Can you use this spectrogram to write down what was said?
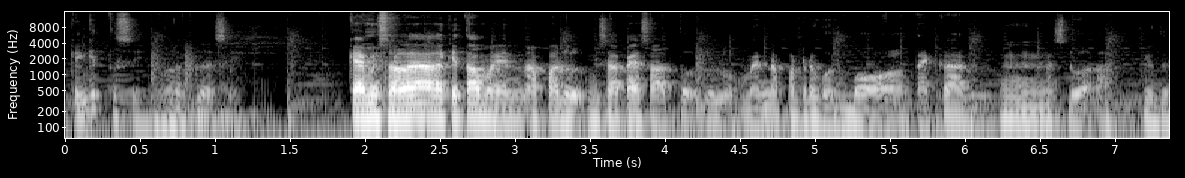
kayak gitu sih menurut gue sih. Kayak misalnya kita main apa dulu, misalnya PS1 dulu main apa Dragon Ball, Tekken, Hmm. PS2 lah gitu.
